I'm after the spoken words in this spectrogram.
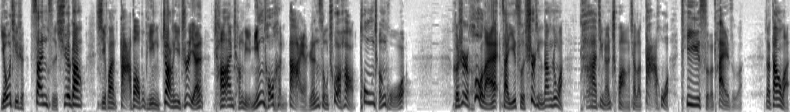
尤其是三子薛刚，喜欢打抱不平、仗义直言，长安城里名头很大呀，人送绰号“通城虎”。可是后来在一次事情当中啊，他竟然闯下了大祸，踢死了太子。那当晚，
